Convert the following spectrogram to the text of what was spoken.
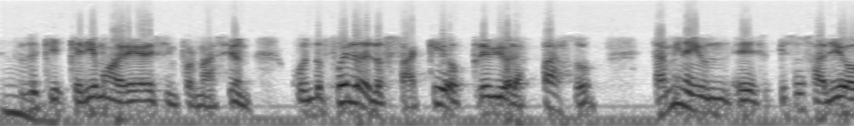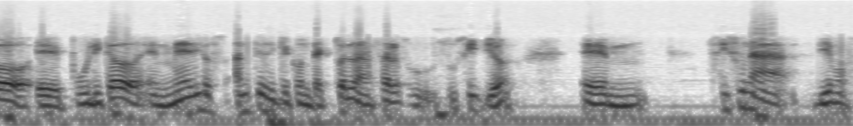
Entonces que, queríamos agregar esa información. Cuando fue lo de los saqueos previo a las PASO, también hay un, eso salió eh, publicado en medios antes de que Contextual lanzara su, su sitio. Em, hizo una, digamos,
